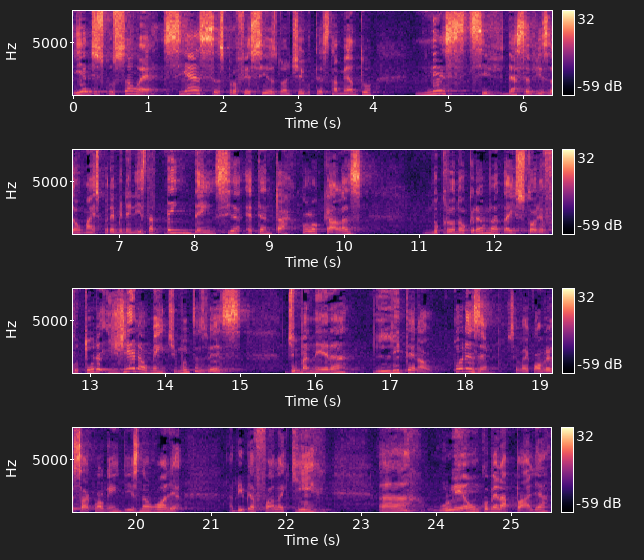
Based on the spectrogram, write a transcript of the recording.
E a discussão é se essas profecias do Antigo Testamento, nesse, nessa visão mais pré-milenista, a tendência é tentar colocá-las no cronograma da história futura e geralmente, muitas vezes, de maneira literal. Por exemplo, você vai conversar com alguém e diz: Não, olha, a Bíblia fala que ah, o leão comerá palha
